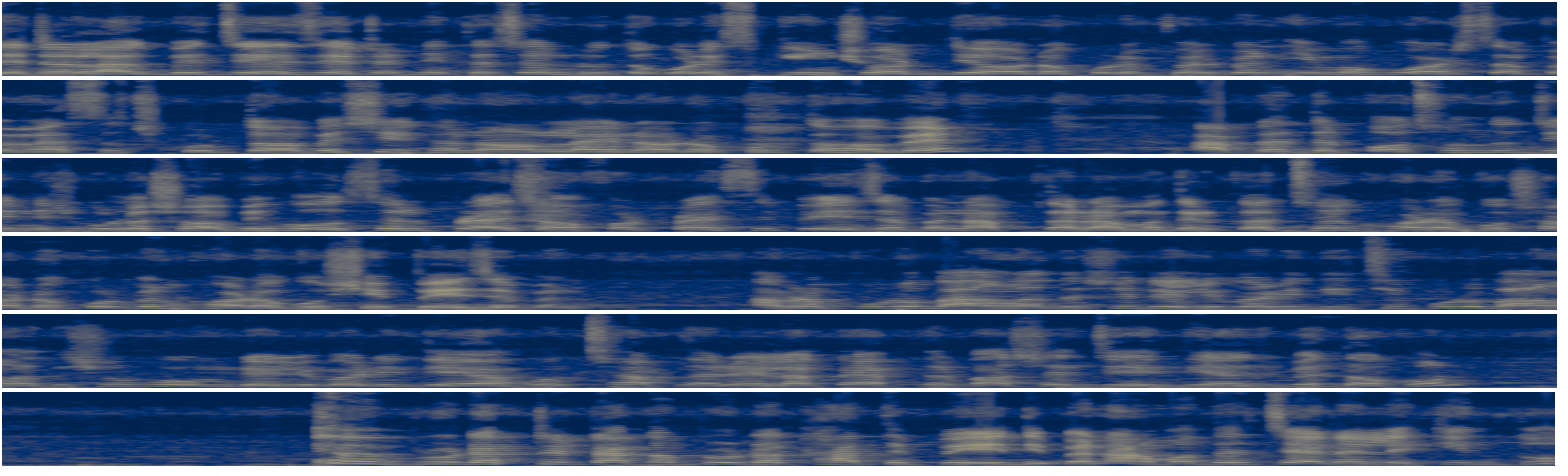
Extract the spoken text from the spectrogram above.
যেটা লাগবে যে যেটা নিতে চান দ্রুত করে স্ক্রিনশট দিয়ে অর্ডার করে ফেলবেন। ইমো হোয়াটসঅ্যাপে মেসেজ করতে হবে, সেখানে অনলাইন অর্ডার করতে হবে। আপনাদের পছন্দ জিনিসগুলো সবই হোলসেল প্রাইস অফার প্রাইসে পেয়ে যাবেন। আপনারা আমাদের কাছে ঘরে বসে অর্ডার করবেন, ঘরে বসে পেয়ে যাবেন। আমরা পুরো বাংলাদেশে ডেলিভারি দিচ্ছি, পুরো বাংলাদেশে হোম ডেলিভারি দেওয়া হচ্ছে। আপনার এলাকায় আপনার বাসায় যেয়ে দিয়ে আসবে তখন প্রোডাক্টের টাকা প্রোডাক্ট হাতে পেয়ে দিবেন। আমাদের চ্যানেলে কিন্তু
